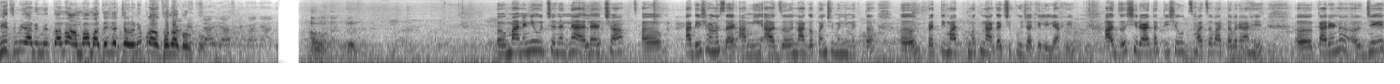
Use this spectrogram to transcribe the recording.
हीच मी या निमित्तानं अंबामातेच्या चरणी प्रार्थना करतो. माननीय उच्च न्या- न्यायालयाच्या आदेशानुसार आम्ही आज नागपंचमीनिमित्त प्रतिमात्मक नागाची पूजा केलेली आहे. आज शिराळात अतिशय उत्साहाचं वातावरण आहे. कारण जे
